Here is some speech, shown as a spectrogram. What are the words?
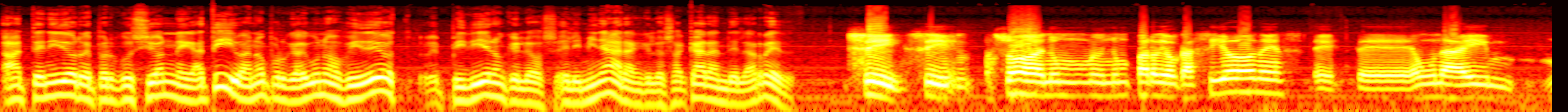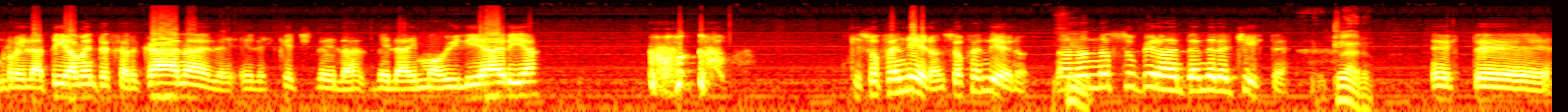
ha tenido repercusión negativa, ¿no? Porque algunos videos eh, pidieron que los eliminaran, que los sacaran de la red. Sí, sí, pasó en un, en un par de ocasiones, este, una ahí relativamente cercana, el, el sketch de la, de la inmobiliaria, que se ofendieron, se ofendieron. No, no, no supieron entender el chiste. Claro. Este,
